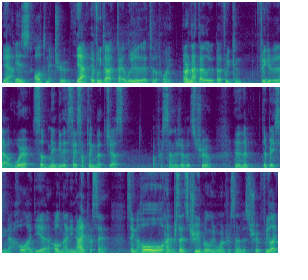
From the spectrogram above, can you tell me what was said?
Yeah, is ultimate truth. yeah. If we di- diluted it to the point, or not diluted, but if we can figured it out where, so maybe they say something that just a percentage of it's true, and then they're they're basing that whole idea, all ninety nine percent. Saying the whole 100% is true, but only 1% of it's true. If we like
